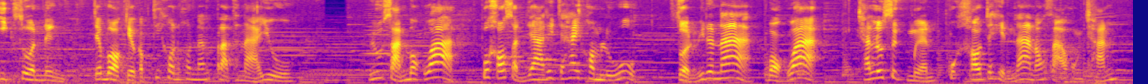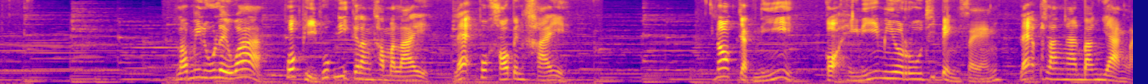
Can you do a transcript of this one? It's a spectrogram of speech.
อีกส่วนหนึ่งจะบอกเกี่ยวกับที่คนคนนั้นปรารถนาอยู่ วิลสันบอกว่าพวกเขาสัญญาที่จะให้ความรู้ ส่วนวิโดนาบอกว่าฉันรู้สึกเหมือนพวกเขาจะเห็นหน้าน้องสาวของฉัน เราไม่รู้เลยว่าพวกผีพวกนี้กำลังทำอะไร และพวกเขาเป็นใคร นอกจากนี้เกาะแห่งนี้มีรูที่เปล่งแสง และพลังงานบางอย่างไหล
